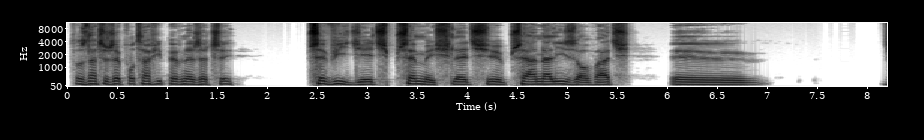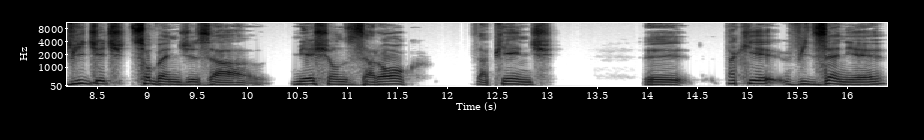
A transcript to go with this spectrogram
To znaczy, że potrafi pewne rzeczy przewidzieć, przemyśleć, przeanalizować, widzieć, co będzie za miesiąc, za rok, za pięć. Takie widzenie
